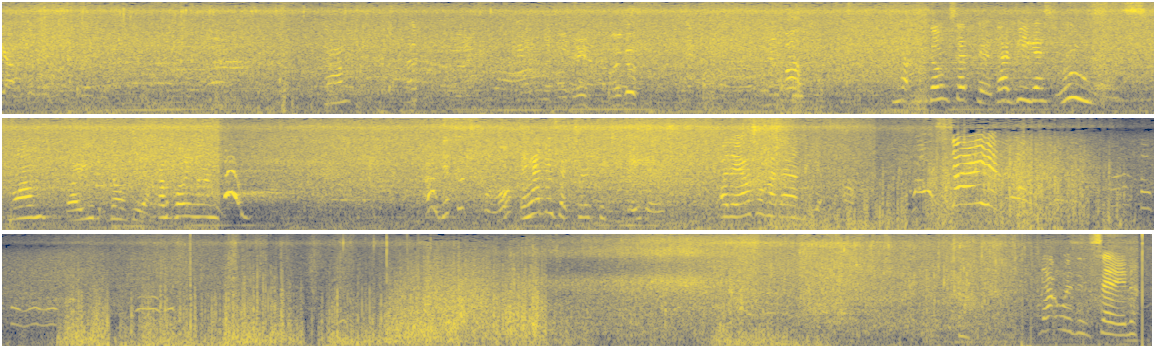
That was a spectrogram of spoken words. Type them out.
Mom? Okay, go? No, don't step there. That'd be against rules. Mom, why are you don't do that? I'm holding on. Oh, this is cool. They had this at church in Vegas. Oh, they also had that on the. Oh. Was insane.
